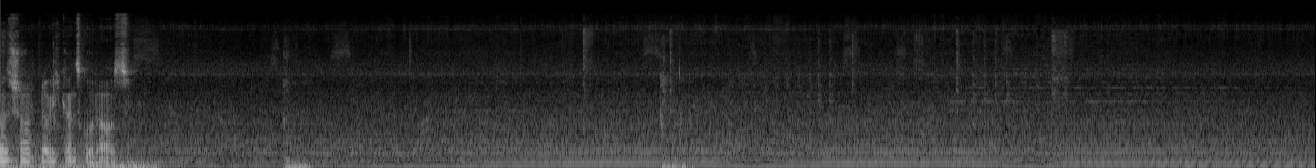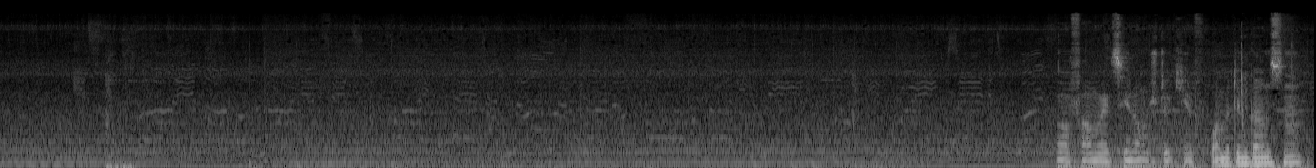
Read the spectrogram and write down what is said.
Aber es schaut, glaube ich, ganz gut aus. So, fahren wir jetzt hier noch ein Stückchen vor mit dem Ganzen.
